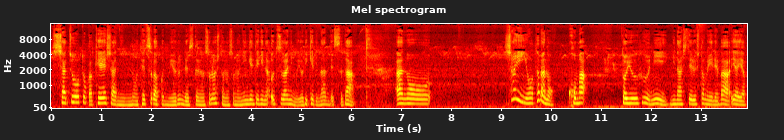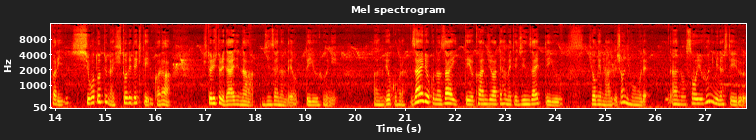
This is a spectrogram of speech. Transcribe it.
社長とか経営者の哲学にもよるんですけどその人のその人間的な器にもよりけりなんですがあの社員をただの駒というふうに見なしている人もいればいややっぱり仕事っていうのは人でできているから一人一人大事な人材なんだよっていうふうにあのよくほら財力の財っていう漢字を当てはめて人材っていう表現もあるでしょ日本語であのそういうふうに見なしている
